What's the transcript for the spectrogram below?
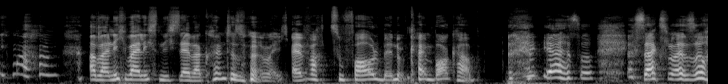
mich machen? Aber nicht, weil ich es nicht selber könnte, sondern weil ich einfach zu faul bin und keinen Bock hab. Ja, also ich sag's mal so,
